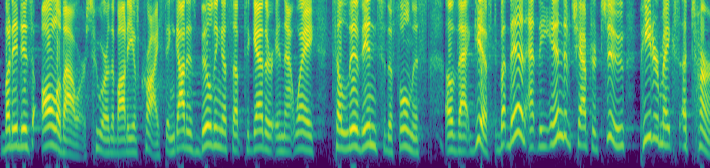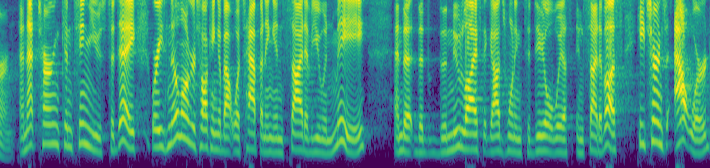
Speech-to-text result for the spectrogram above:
but it is all of ours who are the body of Christ. And God is building us up together in that way to live into the fullness of that gift. But then at the end of chapter 2, Peter makes a turn. And that turn continues today, where he's no longer talking about what's happening inside of you and me and the, the, the new life that God's wanting to deal with inside of us. He turns outward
